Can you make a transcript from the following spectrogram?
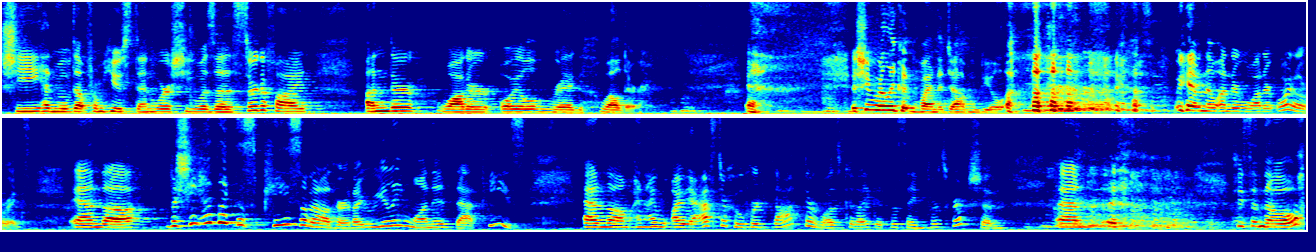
She had moved up from Houston, where she was a certified underwater oil rig welder. she really couldn't find a job in Beulah. we have no underwater oil rigs. And uh, but she had like this piece about her, and I really wanted that peace. And um, and I, I asked her who her doctor was. Could I get the same prescription? And she said, No,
